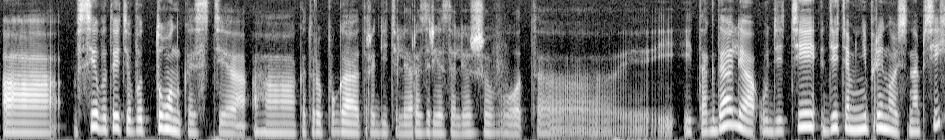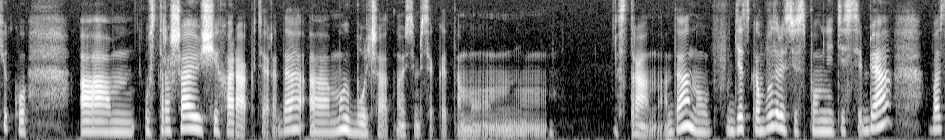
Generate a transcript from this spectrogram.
А, все вот эти вот тонкости, а, которые пугают родителей, разрезали живот а, и, и так далее, у детей, детям не приносят на психику а, устрашающий характер. Да? А мы больше относимся к этому странно, да, ну, в детском возрасте вспомните себя, вас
